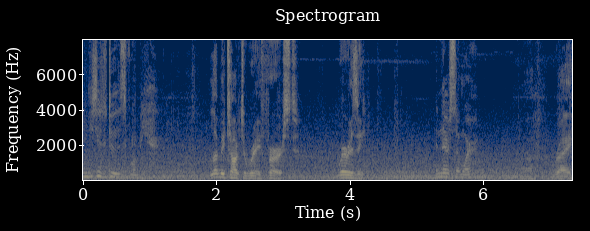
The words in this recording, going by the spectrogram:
I need you to do this for me. Let me talk to Ray first. Where is he? In there somewhere. Uh, right.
